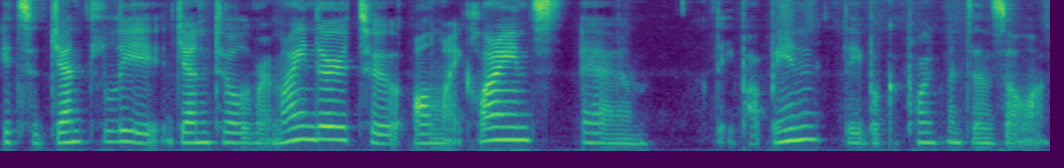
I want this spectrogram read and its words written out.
it's a gently gentle reminder to all my clients um, they pop in, they book appointments, and so on.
